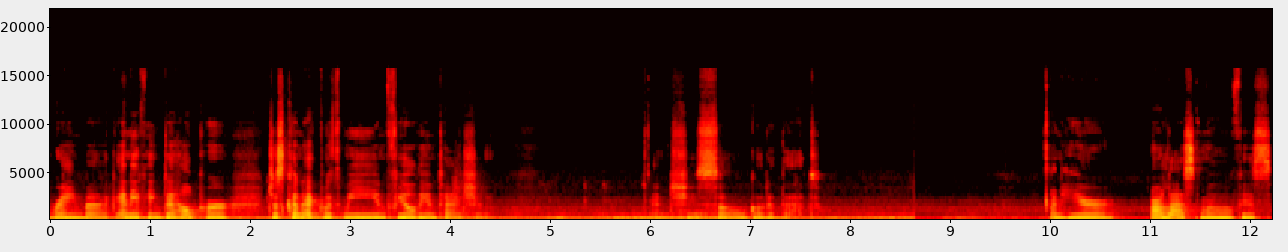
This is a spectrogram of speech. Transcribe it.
rein back, anything to help her just connect with me and feel the intention. And she's so good at that. And here, our last move is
